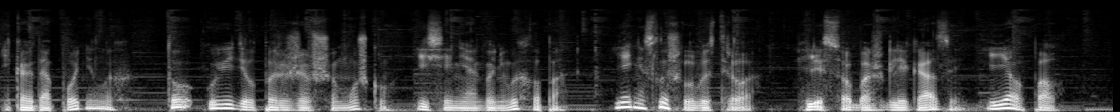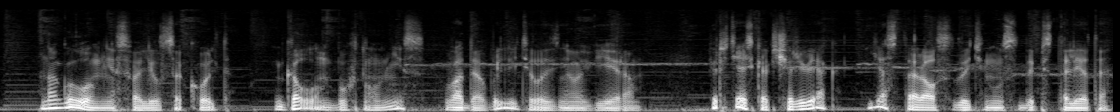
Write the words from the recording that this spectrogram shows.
и когда поднял их, то увидел порыжевшую мушку и синий огонь выхлопа. Я не слышал выстрела, Лесу обожгли газы, и я упал. На голову мне свалился кольт. Галлон бухнул вниз, вода вылетела из него веером. Вертясь как червяк, я старался дотянуться до пистолета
